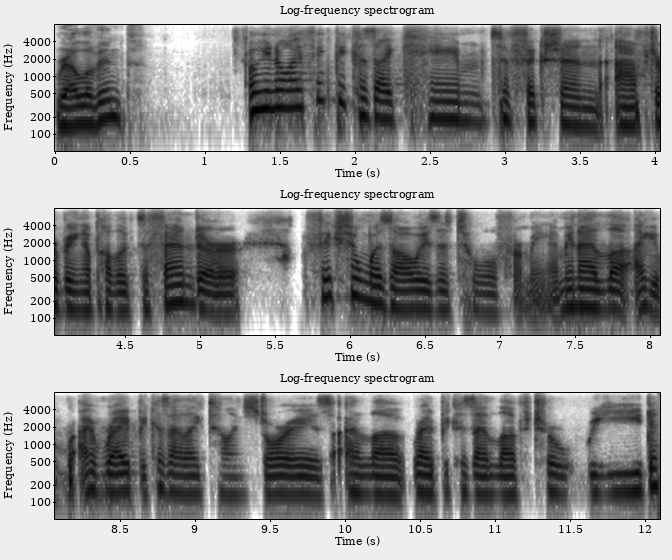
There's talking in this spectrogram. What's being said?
relevant? Oh, you know, I think because I came to fiction after being a public defender, fiction was always a tool for me. I mean, I love I, I write because I like telling stories. I love write because I love to read,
